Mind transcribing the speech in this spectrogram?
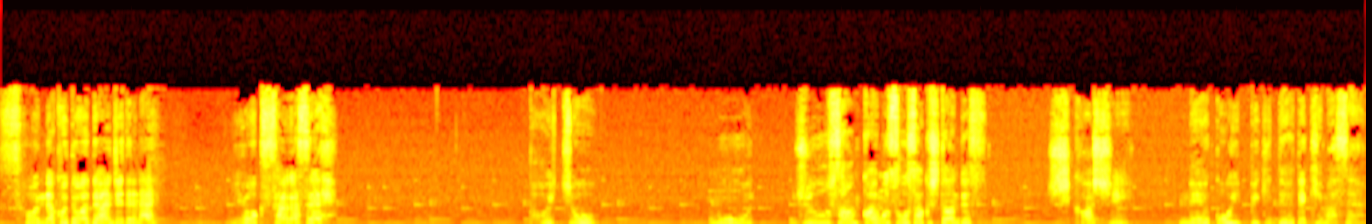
そんなことは断じてない。よく探せ。隊長もう13回も捜索したんです。しかし猫一匹出てきません。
